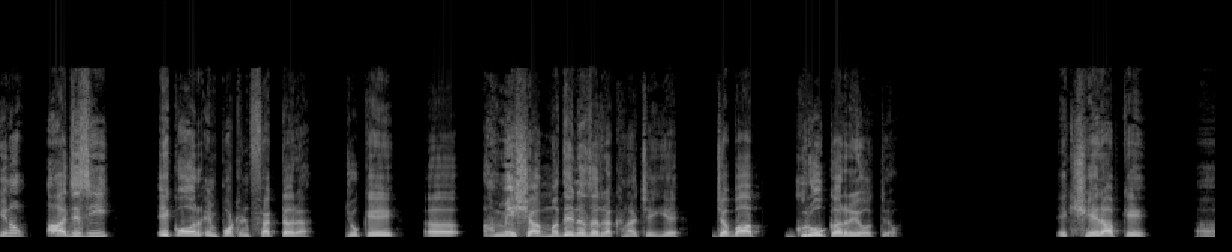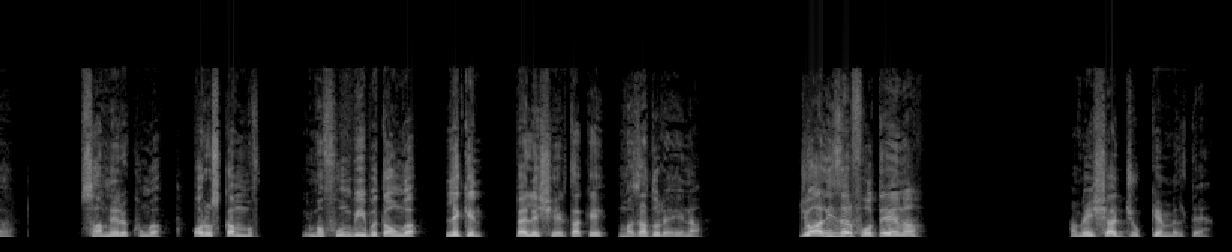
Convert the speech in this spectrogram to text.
यू नो आज ही एक और इंपॉर्टेंट फैक्टर है जो कि हमेशा मद्देनजर रखना चाहिए जब आप ग्रो कर रहे होते हो। एक शेर आपके आ, सामने रखूँगा और उसका मफहूम भी बताऊँगा लेकिन पहले शेर ताकि मज़ा तो रहे ना। जो आली जर्फ होते हैं ना हमेशा झुक के मिलते हैं।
